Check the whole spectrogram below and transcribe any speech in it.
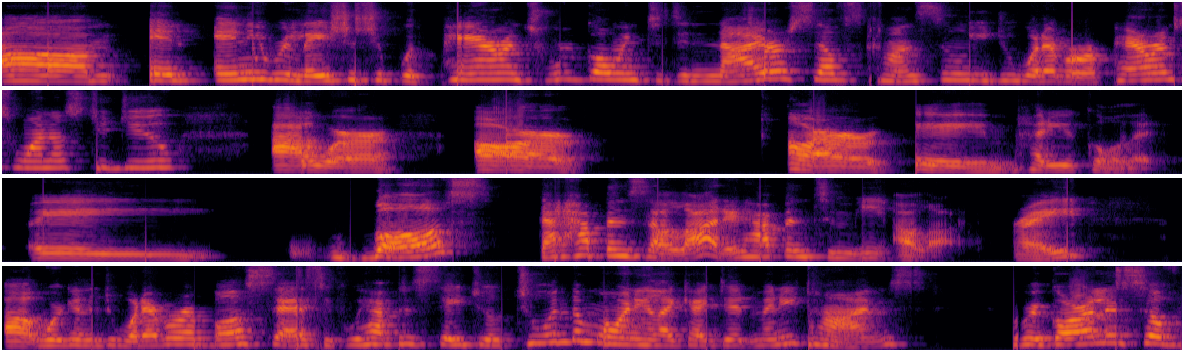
Um, in any relationship with parents, we're going to deny ourselves constantly, do whatever our parents want us to do. Our our our, a how do you call it? A boss that happens a lot. It happened to me a lot right? Uh, we're going to do whatever our boss says. If we have to stay till two in the morning like i did many times regardless of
